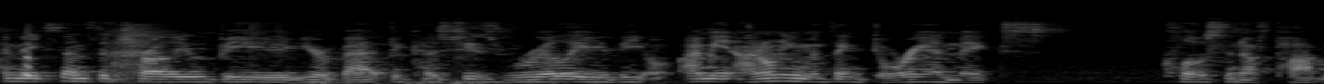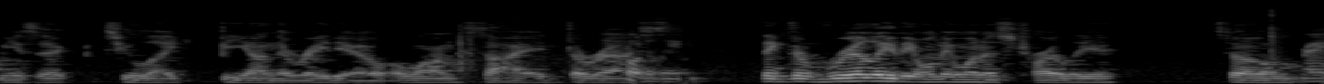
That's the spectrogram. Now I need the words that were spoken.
it makes sense that Charli would be your bet because she's really the, I mean, I don't even think Dorian makes close enough pop music to like be on the radio alongside the rest. Totally. I think the really the only one is Charli. So, Right.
